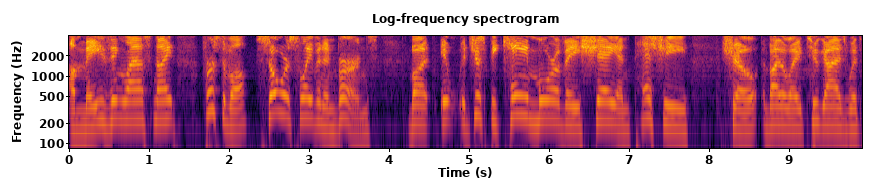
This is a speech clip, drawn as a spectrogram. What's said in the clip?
amazing last night. First of all, so were Slavin and Burns, but it, it just became more of a Skjei and Pesce show. And by the way, two guys with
